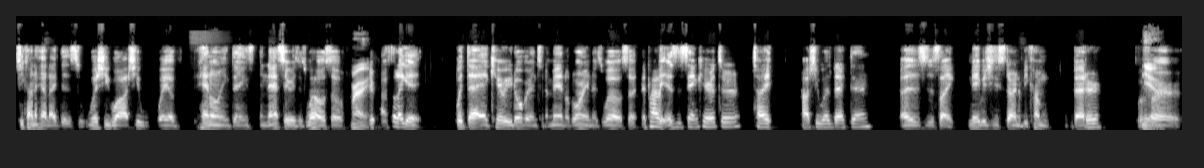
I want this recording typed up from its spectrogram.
she kind of had like this wishy-washy way of handling things in that series as well. So right I feel like it with that it carried over into the Mandalorian as well. So it probably is the same character type how she was back then. Uh, it's just like maybe she's starting to become better with Yeah. her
